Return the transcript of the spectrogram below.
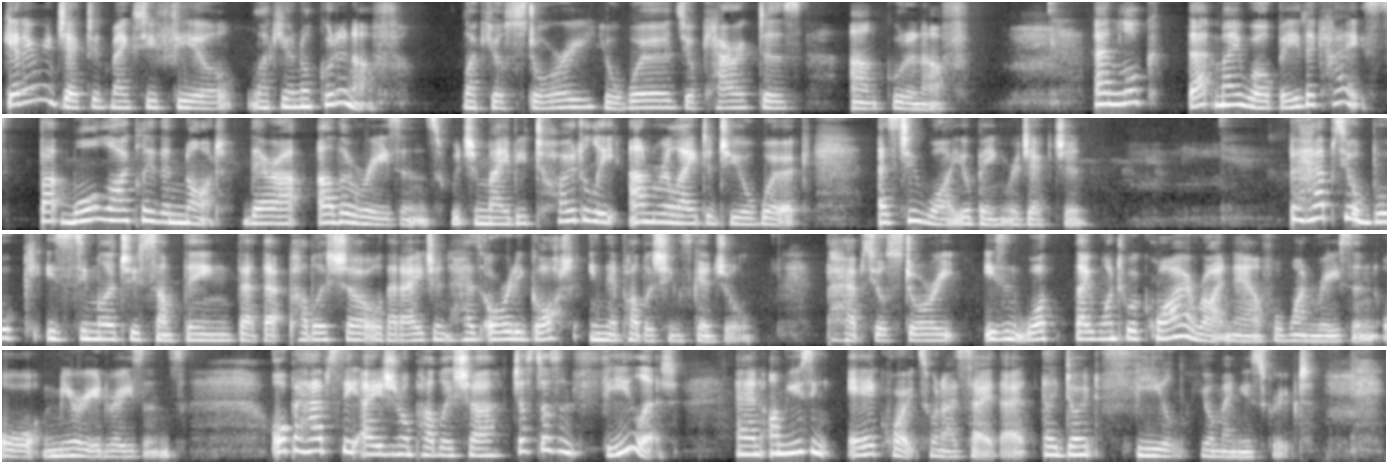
getting rejected makes you feel like you're not good enough, like your story, your words, your characters aren't good enough. And look, that may well be the case, but more likely than not, there are other reasons which may be totally unrelated to your work as to why you're being rejected. Perhaps your book is similar to something that that publisher or that agent has already got in their publishing schedule. Perhaps your story isn't what they want to acquire right now for one reason or myriad reasons. Or perhaps the agent or publisher just doesn't feel it. And I'm using air quotes when I say that. They don't feel your manuscript.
